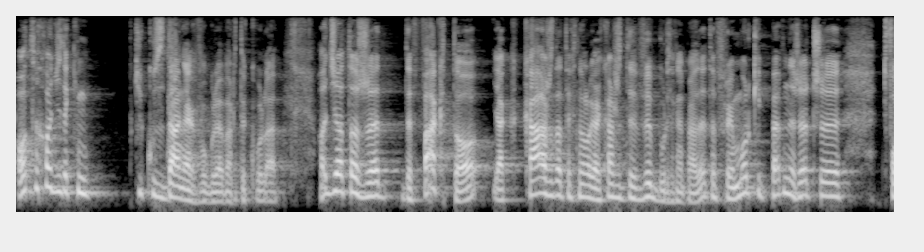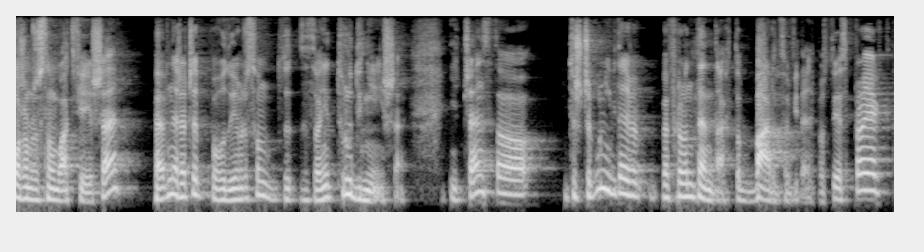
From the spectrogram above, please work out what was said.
O co chodzi takim kilku zdaniach w ogóle w artykule. Chodzi o to, że de facto, jak każda technologia, każdy wybór tak naprawdę, to frameworki pewne rzeczy tworzą, że są łatwiejsze, pewne rzeczy powodują, że są zdecydowanie trudniejsze. I często, to szczególnie widać we frontendach, to bardzo widać. Po prostu jest projekt,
